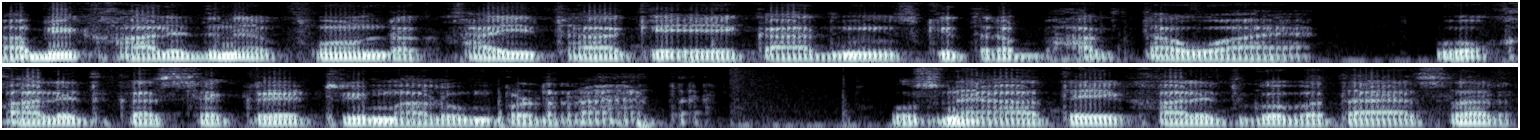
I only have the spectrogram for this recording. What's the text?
अभी खालिद ने फ़ोन रखा ही था कि एक आदमी उसकी तरफ़ भागता हुआ आया। वो खालिद का सेक्रेटरी मालूम पड़ रहा था। उसने आते ही खालिद को बताया, सर,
